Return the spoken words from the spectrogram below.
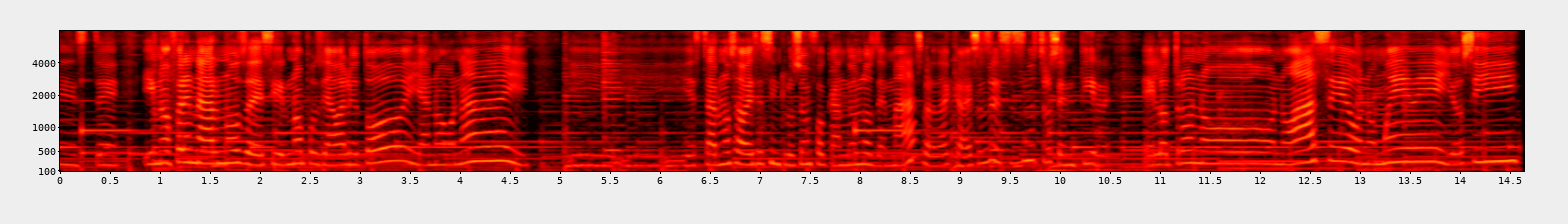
Este, y no frenarnos de decir, no, pues ya valió todo y ya no hago nada y, y, estarnos a veces incluso enfocando en los demás, ¿verdad? Que a veces ese es nuestro sentir. El otro no, no hace o no mueve y yo sí.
